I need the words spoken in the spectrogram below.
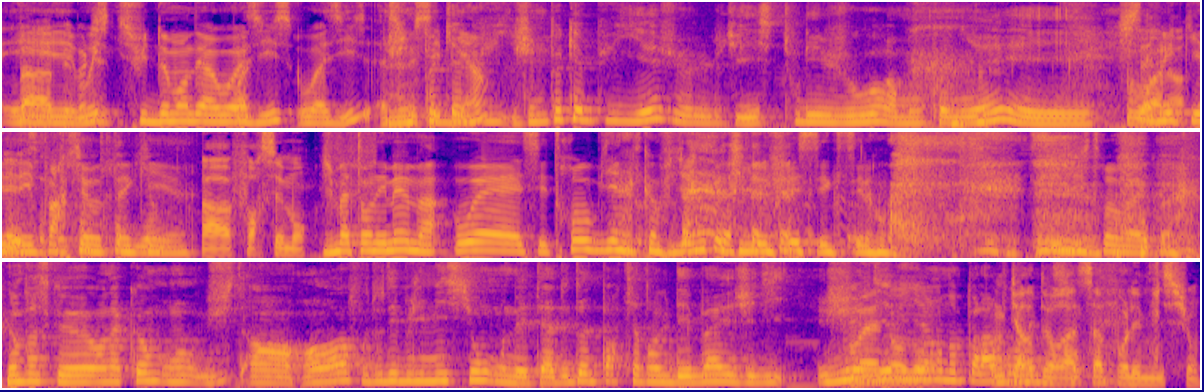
Et Bah, oui, il- suite demander à Oasis, Oasis, est-ce Je que c'est bien qu'appuyer- je ne peux qu'appuyer, je l'utilise tous les jours à mon poignet et Je savais qu'il allait partir au taquet. Ah, forcément. Je m'attendais même à ouais, c'est trop bien comme je quand il le fait, c'est excellent. c'est juste trop vrai quoi. Non, parce que on a comme, on- juste en, en off, au tout début de l'émission, on était à deux doigts de partir dans le débat et j'ai dit, je vais Ouais, dire non, on en parlera On pour gardera ça pour l'émission.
